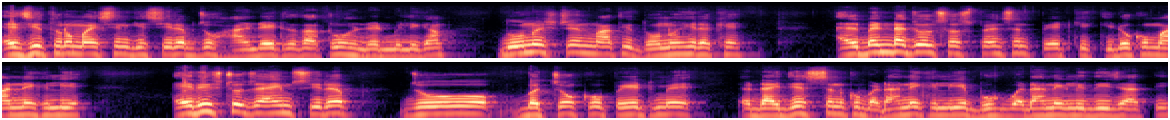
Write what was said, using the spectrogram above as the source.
एजिथ्रोमाइसिन की सिरप जो 100 तथा 200 मिलीग्राम दोनों स्ट्रेंथ माथी दोनों ही रखें। एल्बेंडाजोल सस्पेंशन पेट के कीड़ों को मारने के लिए। एरिस्टोजाइम सिरप जो बच्चों को पेट में डाइजेशन को बढ़ाने के लिए, भूख बढ़ाने के लिए दी जाती,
